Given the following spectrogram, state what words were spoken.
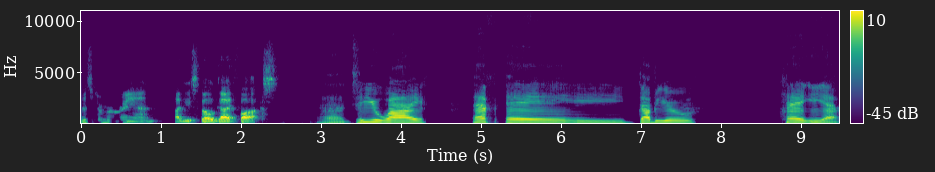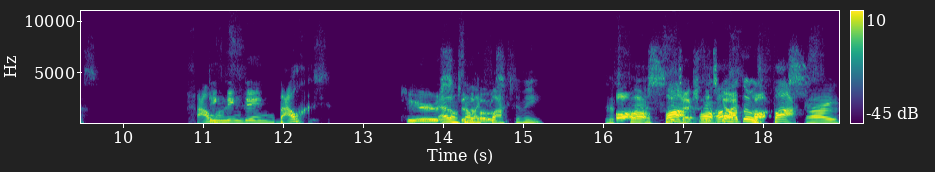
Mr. Moran. How do you spell Guy Fox? Uh, G U Y F A W K E S. Fox. Ding, ding, ding. Fox? Cheers. That don't sound like host. Fox to me. It's Fox. Fox. It's actually- it's oh, I thought it was Fox. Guy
